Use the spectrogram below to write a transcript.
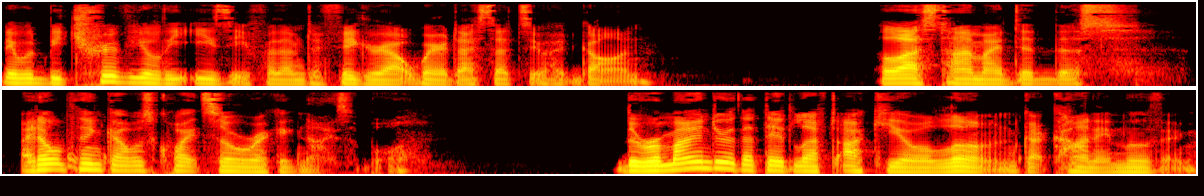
it would be trivially easy for them to figure out where Daisetsu had gone. The last time I did this, I don't think I was quite so recognizable. The reminder that they'd left Akio alone got Kane moving.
